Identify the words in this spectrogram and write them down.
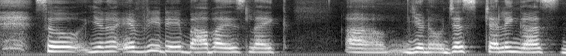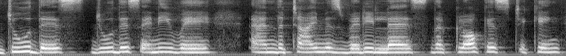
so, you know, every day Baba is like, um, you know, just telling us, do this, do this anyway, and the time is very less, the clock is ticking.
